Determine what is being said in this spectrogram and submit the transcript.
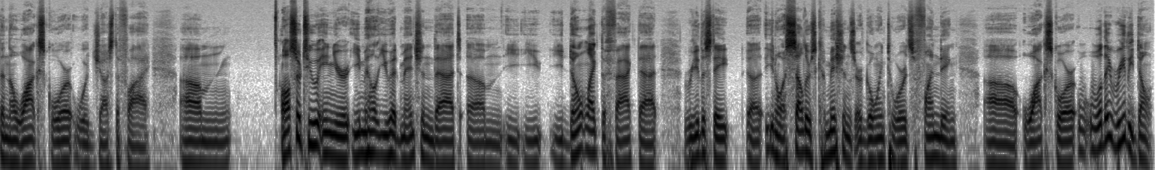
than the walk score would justify. Um, also, too, in your email, you had mentioned that um, you, you don't like the fact that real estate, uh, you know, a seller's commissions are going towards funding uh, walk score. Well, they really don't.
